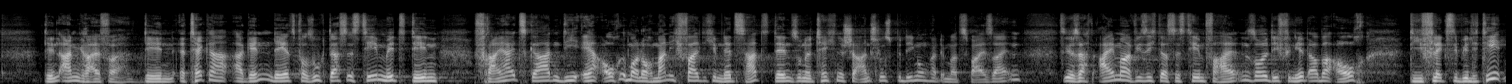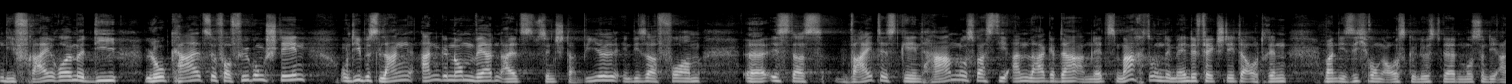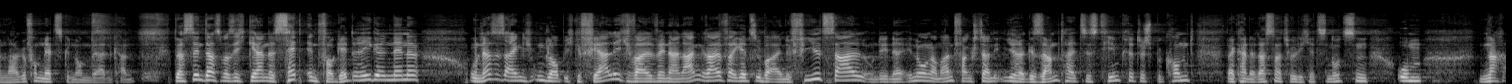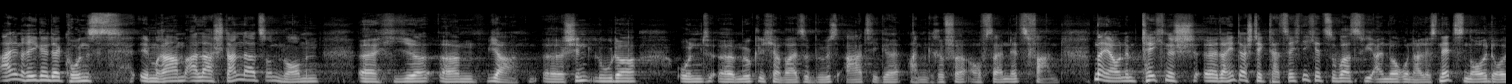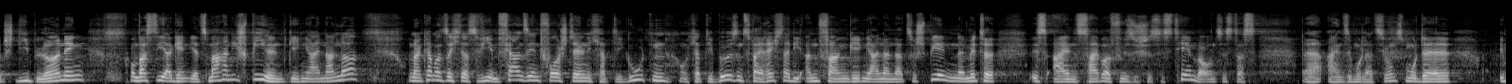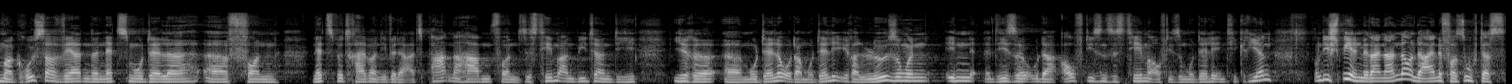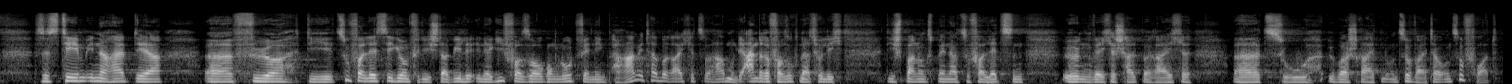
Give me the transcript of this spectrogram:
den Angreifer, den Attacker-Agenten, der jetzt versucht, das System mit den Freiheitsgraden, die er auch immer noch mannigfaltig im Netz hat, denn so eine technische Anschlussbedingung hat immer zwei Seiten. Sie sagt einmal, wie sich das System verhalten soll, definiert aber auch die Flexibilitäten, die Freiräume, die lokal zur Verfügung stehen und die bislang angenommen werden als sind stabil in dieser Form äh, ist das weitestgehend harmlos, was die Anlage da am Netz macht und im Endeffekt steht da auch drin, wann die Sicherung ausgelöst werden muss und die Anlage vom Netz genommen werden kann. Das sind das, was ich gerne Set-and-Forget-Regeln nenne und das ist eigentlich unglaublich gefährlich, weil wenn ein Angreifer jetzt über eine Vielzahl und in Erinnerung am Anfang stand in ihrer Gesamtheit systemkritisch bekommt, dann kann er das natürlich jetzt nutzen, um nach allen Regeln der Kunst im Rahmen aller Standards und Normen äh, hier ähm, ja, äh, Schindluder und äh, möglicherweise bösartige Angriffe auf sein Netz fahren. Naja, und im technisch äh, dahinter steckt tatsächlich jetzt sowas wie ein neuronales Netz, Neudeutsch Deep Learning. Und was die Agenten jetzt machen, die spielen gegeneinander. Und dann kann man sich das wie im Fernsehen vorstellen. Ich habe die Guten und ich habe die Bösen, zwei Rechner, die anfangen gegeneinander zu spielen. In der Mitte ist ein cyberphysisches System. Bei uns ist das äh, ein Simulationsmodell immer größer werdende Netzmodelle äh, von Netzbetreibern, die wir da als Partner haben, von Systemanbietern, die ihre äh, Modelle oder Modelle ihrer Lösungen in diese oder auf diesen Systeme, auf diese Modelle integrieren. Und die spielen miteinander und der eine versucht, das System innerhalb der für die zuverlässige und für die stabile Energieversorgung notwendigen Parameterbereiche zu haben. Und der andere versucht natürlich, die Spannungsbänder zu verletzen, irgendwelche Schaltbereiche äh, zu überschreiten und so weiter und so fort.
